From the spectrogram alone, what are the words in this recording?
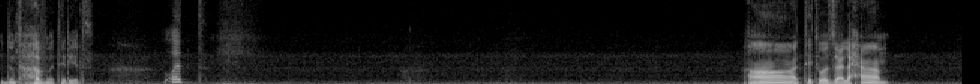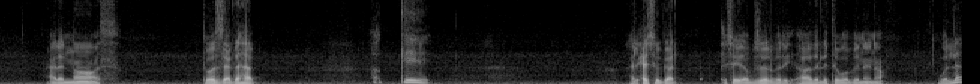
You don't have materials. What? آه تي توزع لحم على الناس. توزع ذهب. okay. الحين شو قال؟ شيء observatory هذا اللي تو بنيناه. ولا؟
